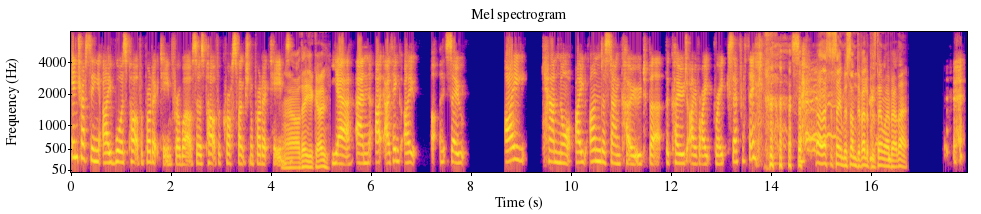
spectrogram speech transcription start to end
Interesting, I was part of a product team for a while. So, I was part of a cross functional product team. Oh, there you go. Yeah. And I, I think I, uh, so I cannot i understand code but the code i write breaks everything so, oh that's the same with some developers don't worry about that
